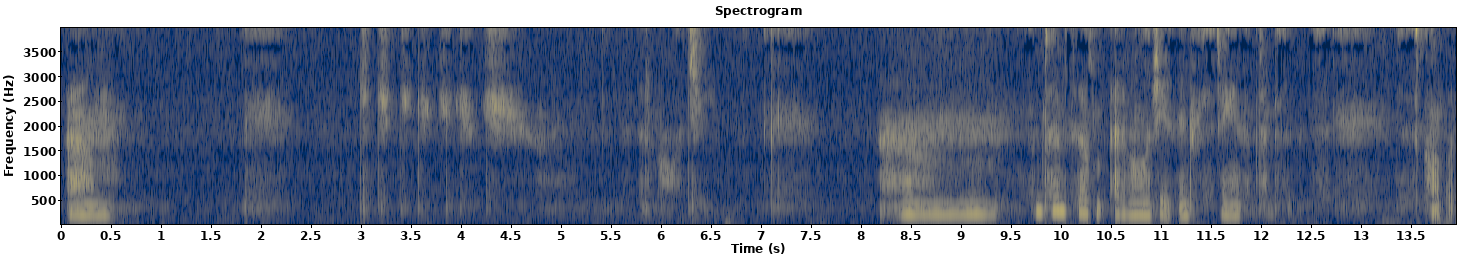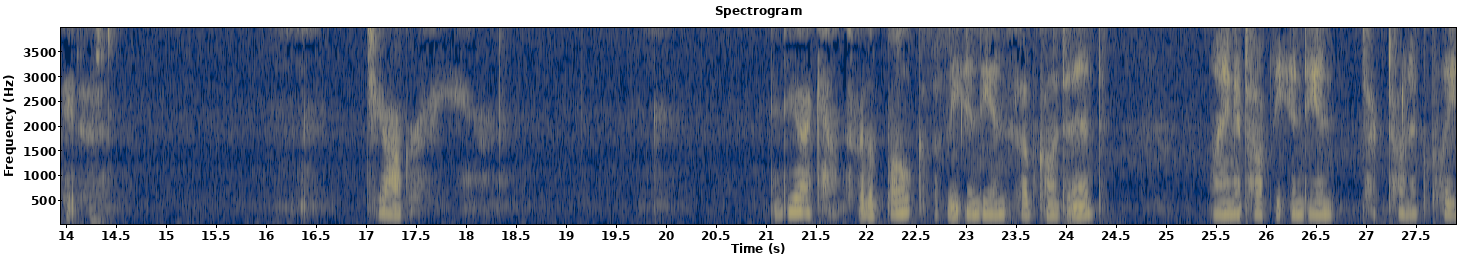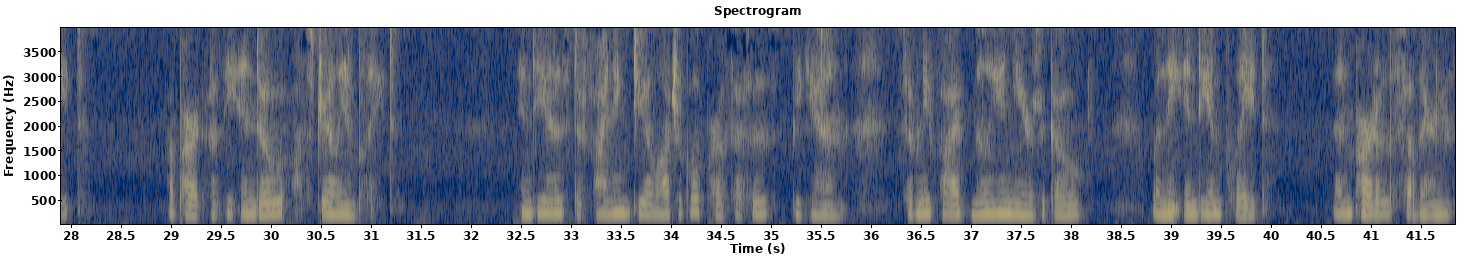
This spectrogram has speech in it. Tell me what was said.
Um, etymology. Um, sometimes the etymology is interesting, and sometimes it's just complicated. Geography. India accounts for the bulk of the Indian subcontinent, lying atop the Indian tectonic plate, a part of the Indo Australian plate. India's defining geological processes began 75 million years ago when the Indian plate, then part of the southern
